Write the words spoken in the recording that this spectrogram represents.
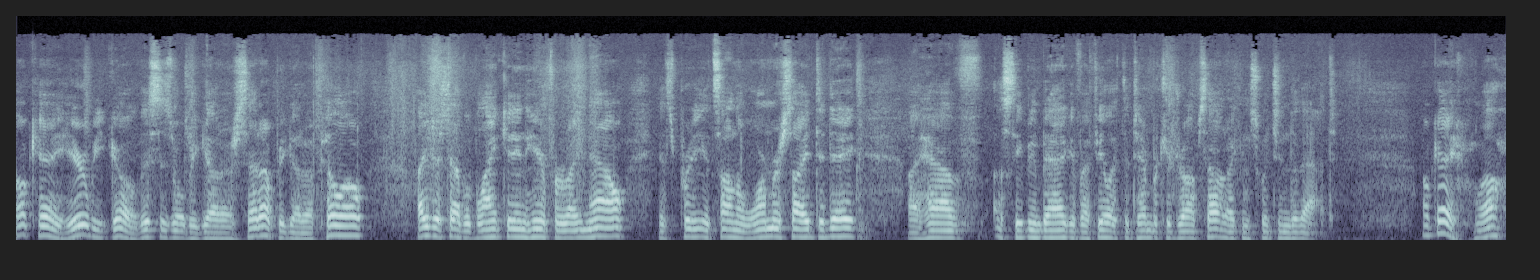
Okay, here we go. This is what we got our setup. We got a pillow. I just have a blanket in here for right now. It's pretty, it's on the warmer side today. I have a sleeping bag. If I feel like the temperature drops out, I can switch into that. Okay, well,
